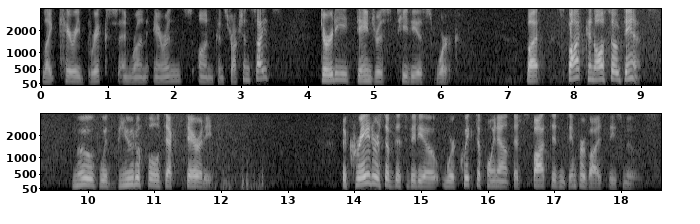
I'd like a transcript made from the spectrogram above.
like carry bricks and run errands on construction sites. Dirty, dangerous, tedious work. But Spot can also dance, move with beautiful dexterity. The creators of this video were quick to point out that Spot didn't improvise these moves,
